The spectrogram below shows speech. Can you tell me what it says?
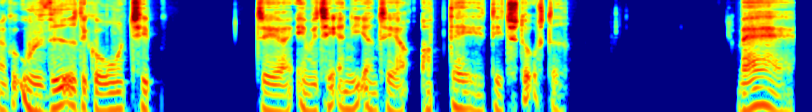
man kunne udvide det gode tip til at invitere nieren til at opdage dit ståsted. Hvad,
